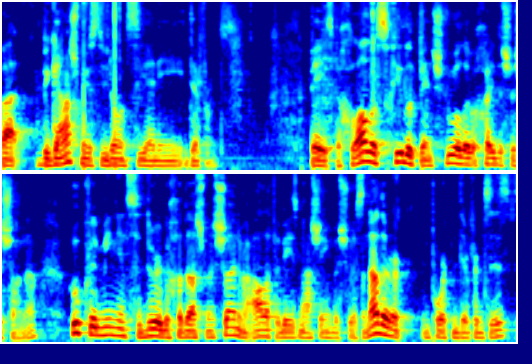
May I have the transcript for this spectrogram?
But Begashmius, you don't see any difference. Beis, Bechlalas Chiluk ben Shvuah leChaydish V'shana, Hukve minyan Sadur b'Chadash V'shana, Aleph Beis Mashim B'Shuas. Another important difference is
